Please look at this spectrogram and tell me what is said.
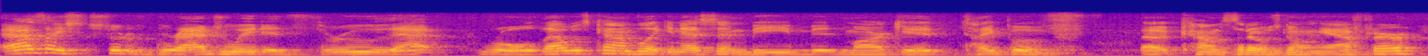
as I sort of graduated through that role, that was kind of like an SMB mid market type of uh, accounts that I was going after.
